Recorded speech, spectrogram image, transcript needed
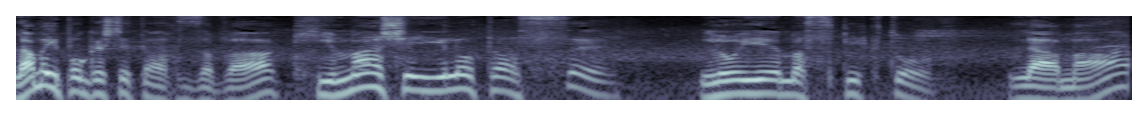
למה היא פוגשת את האכזבה? כי מה שהיא לא תעשה לא יהיה מספיק טוב. למה?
